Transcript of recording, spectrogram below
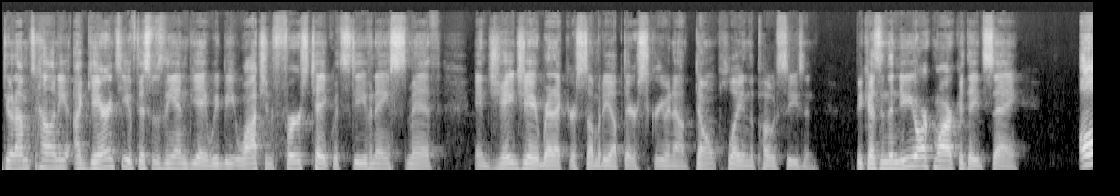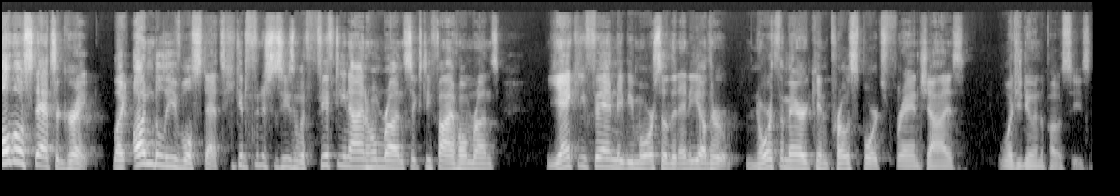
dude, I'm telling you, I guarantee if this was the NBA, we'd be watching first take with Stephen A. Smith and JJ Redick or somebody up there screaming out, don't play in the postseason. Because in the New York market, they'd say, all those stats are great, like unbelievable stats. He could finish the season with 59 home runs, 65 home runs. Yankee fan, maybe more so than any other North American pro sports franchise. What'd you do in the postseason?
